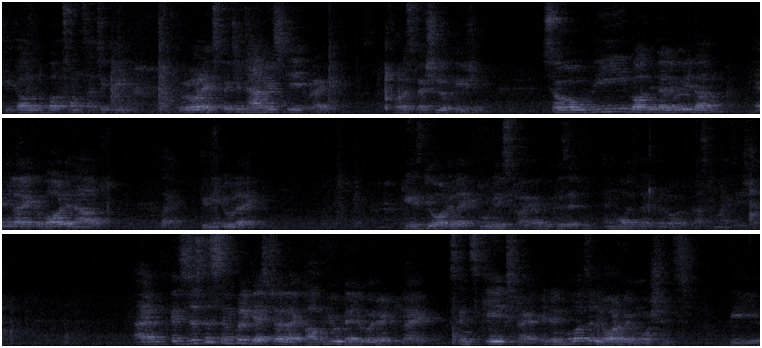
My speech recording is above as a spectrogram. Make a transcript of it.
3,000 bucks on such a cake, we don't expect a damaged cake, right? For a special occasion. So we got the delivery done in like about an hour. Like you need to like place the order like two days prior because it involves like a lot of customization. And it's just a simple gesture like how you deliver it. Like since cakes, right, it involves a lot of emotions. The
